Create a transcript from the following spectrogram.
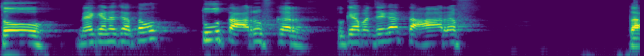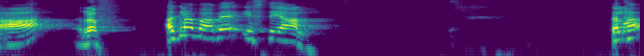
تو میں کہنا چاہتا ہوں، تو تعارف کر۔ تو کیا بن جائے گا؟ تعارف۔ تعارف اگلا باب ہے افتعال۔ طلحہ،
